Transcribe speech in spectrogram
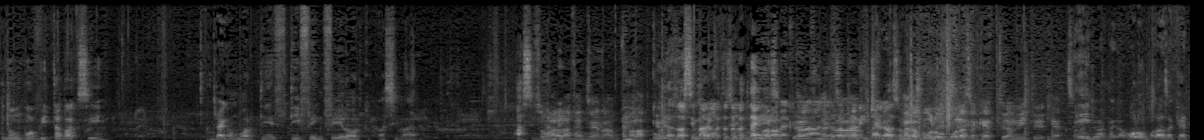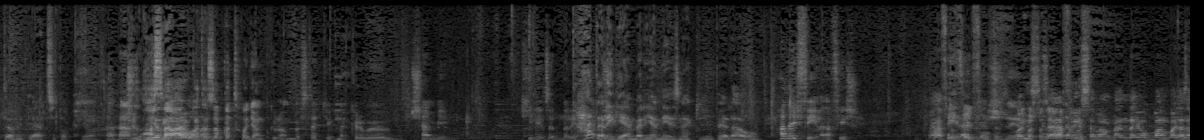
Gnome Hobbit Tabaxi. Dragonborn, Tief, Tiefling, Félork, Asimar. Azt hiszem, Szóval meg alapvetően a alapkönyv, Úgy, az Aszimárokat azokat nehéz megtalálni, meg azokra a, nincsen. meg azok. meg a volóból az a kettő, amit ők játszanak. Így van, meg a valóban az a kettő, amit játszotok. Aha. És az Aszimárokat azokat hogyan különböztetjük meg? Körülbelül semmi kinézetbeli. Hát eléggé emberien néznek ki például. Hát egy félelf is. Hát Félelmes függ, azért. Hogy most az elf része van benne jobban, vagy az Ja.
